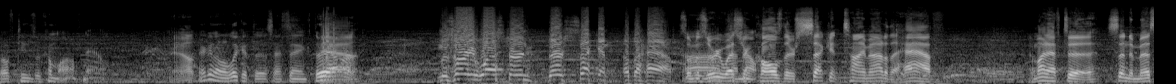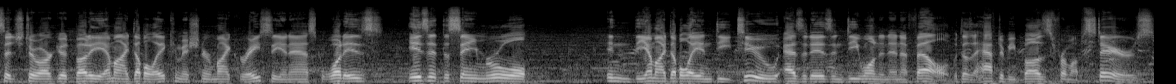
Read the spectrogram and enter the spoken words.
Both teams will come off now. Yeah. They're going to look at this, I think. They Yeah. are. Missouri Western, their second of the half. So Ah, Missouri Western calls their second time out of the half. I might have to send a message to our good buddy MIAA Commissioner Mike Racy and ask what is is it the same rule in the MIAA and D2 as it is in D1 and NFL? But does it have to be buzz from upstairs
